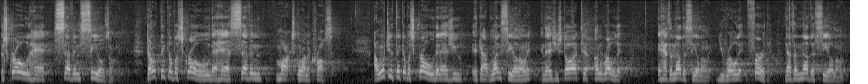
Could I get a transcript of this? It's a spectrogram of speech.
The scroll had seven seals on it. Don't think of a scroll that has seven marks going across it. I want you to think of a scroll that as you, it's got one seal on it, and as you start to unroll it, it has another seal on it. You roll it further, there's another seal on it.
